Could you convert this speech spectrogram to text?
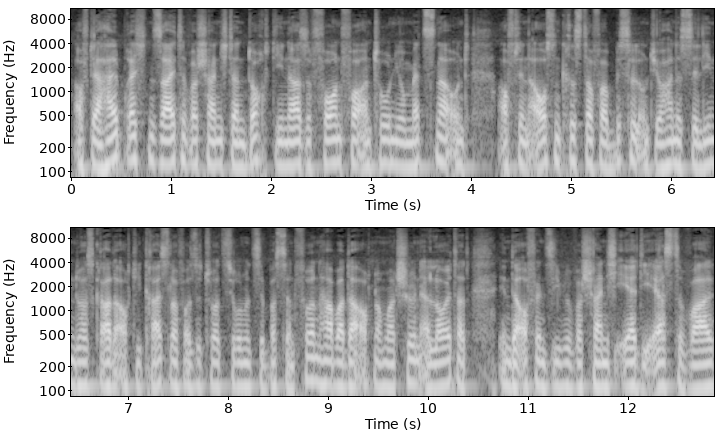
auf der halbrechten Seite wahrscheinlich dann doch die Nase vorn vor Antonio Metzner und auf den Außen Christopher Bissel und Johannes Selin. Du hast gerade auch die Kreisläufer-Situation mit Sebastian Firnhaber da auch nochmal schön erläutert. In der Offensive wahrscheinlich eher die erste Wahl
